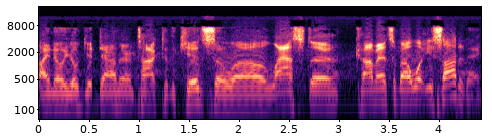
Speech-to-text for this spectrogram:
I know you'll get down there and talk to the kids. So, uh, last uh, comments about what you saw today.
